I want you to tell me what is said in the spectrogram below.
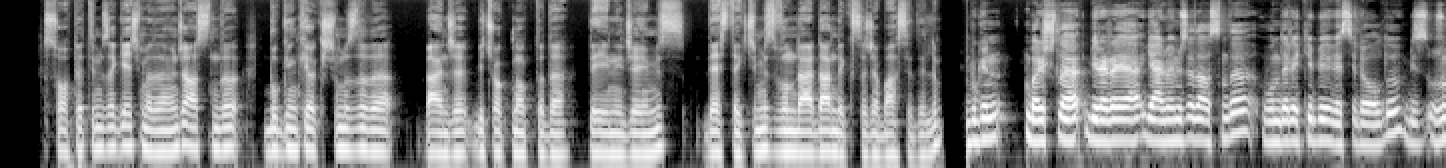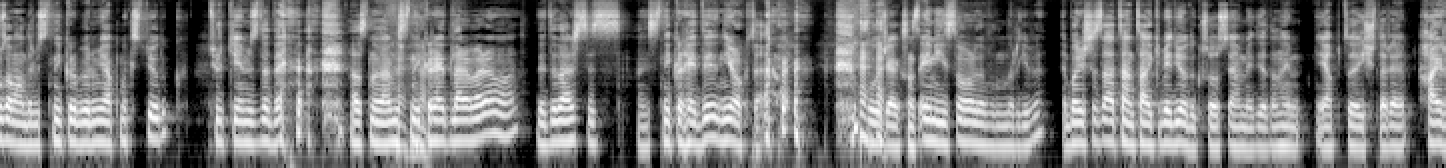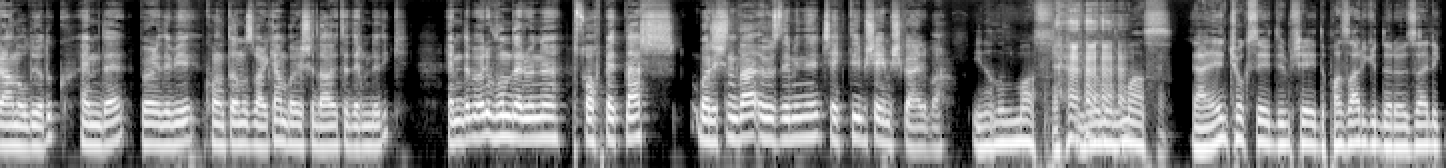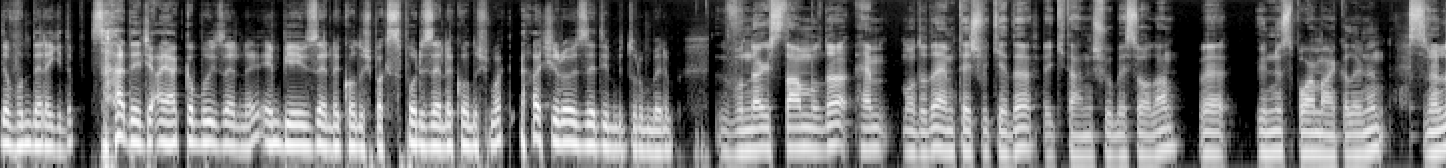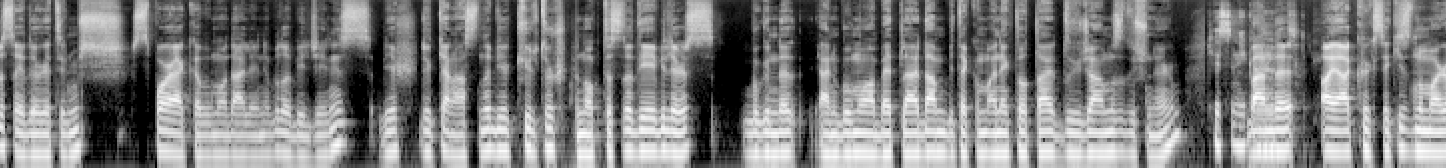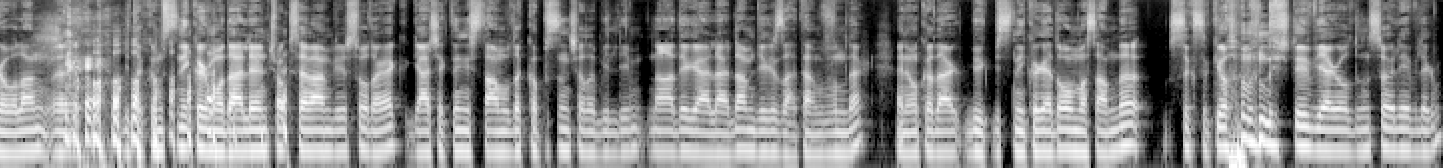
Sohbetimize geçmeden önce aslında bugünkü akışımızda da bence birçok noktada değineceğimiz destekçimiz Wunder'den de kısaca bahsedelim. Bugün Barış'la bir araya gelmemize de aslında Wunder ekibi vesile oldu. Biz uzun zamandır bir sneaker bölümü yapmak istiyorduk. Türkiye'mizde de aslında önemli sneakerhead'ler var ama dediler siz hani sneakerhead'i New York'ta bulacaksınız. En iyisi orada bulunur gibi. E, Barış'ı zaten takip ediyorduk sosyal medyadan. Hem yaptığı işlere hayran oluyorduk. Hem de böyle de bir kontağımız varken Barış'ı davet edelim dedik. Hem de böyle Wunder önü sohbetler Barış'ın da özlemini çektiği bir şeymiş galiba. İnanılmaz. İnanılmaz. Yani en çok sevdiğim şeydi pazar günleri özellikle Wunder'e gidip sadece ayakkabı üzerine, NBA üzerine konuşmak, spor üzerine konuşmak aşırı özlediğim bir durum benim. Wunder İstanbul'da hem modada hem teşvikiyede iki tane şubesi olan ve ünlü spor markalarının sınırlı sayıda üretilmiş spor ayakkabı modellerini bulabileceğiniz bir dükkan aslında bir kültür noktası da diyebiliriz. Bugün de yani bu muhabbetlerden bir takım anekdotlar duyacağımızı düşünüyorum. Kesinlikle. Ben de evet. ayağı 48 numara olan ve bir takım sneaker modellerini çok seven birisi olarak gerçekten İstanbul'da kapısını çalabildiğim nadir yerlerden biri zaten Wunder. Hani o kadar büyük bir sneakerhead olmasam da sık sık yolumun düştüğü bir yer olduğunu söyleyebilirim.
